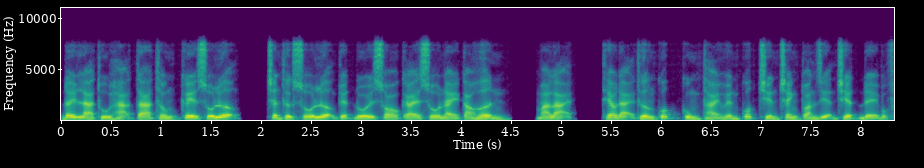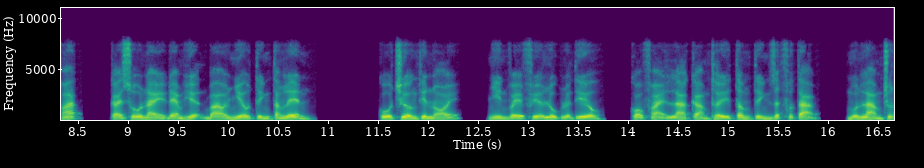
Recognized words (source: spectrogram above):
đây là thủ hạ ta thống kê số lượng, chân thực số lượng tuyệt đối so cái số này cao hơn, mà lại, theo Đại Thương quốc cùng Thái Huyền quốc chiến tranh toàn diện triệt để bộc phát, cái số này đem hiện bao nhiêu tính tăng lên. Cố Trường Thiên nói, nhìn về phía lục luyện tiêu, có phải là cảm thấy tâm tình rất phức tạp, muốn làm chút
